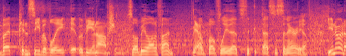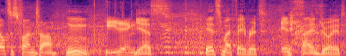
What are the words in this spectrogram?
but conceivably, it would be an option. so it'll be a lot of fun. Yeah. Ho- Hopefully that's the that's the scenario. You know what else is fun, Tom? Mm. Eating. Yes. It's my favorite. It, I enjoy it.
